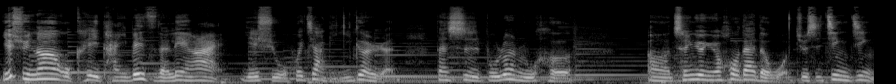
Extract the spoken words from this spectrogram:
也许呢，我可以谈一辈子的恋爱，也许我会嫁给一个人，但是不论如何。呃，成圆圆后代的我，就是静静，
